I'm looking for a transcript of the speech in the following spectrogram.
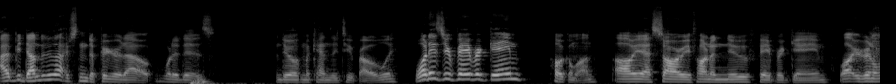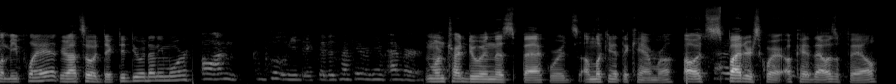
I'd be down to do that. I just need to figure it out what it is. And do it with Mackenzie too, probably. What is your favorite game? Pokemon. Oh yeah, sorry, we found a new favorite game. Well, you're gonna let me play it? You're not so addicted to it anymore? Oh, I'm completely addicted. It's my favorite game ever. I'm gonna try doing this backwards. I'm looking at the camera. Oh, it's Spider Square. Okay, that was a fail.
